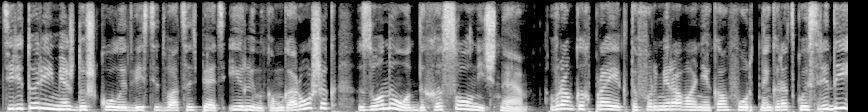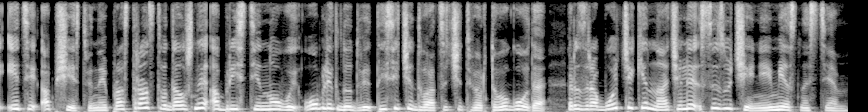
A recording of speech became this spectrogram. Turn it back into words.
территории между школой 225 и рынком Горошек, зоны отдыха «Солнечная». В рамках проекта формирования комфортной городской среды эти общественные пространства должны обрести новый облик до 2024 года. Разработчики начали с изучения местности.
